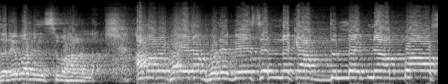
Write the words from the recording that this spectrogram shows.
জোরে বলেন, সুবহানাল্লাহ। আমার ভাইরা ভুলে পেয়েছেন নাকি আব্দুল্লাহ ইবনে আব্বাস?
